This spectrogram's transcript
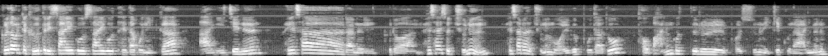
그러다 보니까 그것들이 쌓이고 쌓이고 되다 보니까 아 이제는 회사라는 그러한 회사에서 주는 회사라 주는 월급보다도 더 많은 것들을 벌 수는 있겠구나. 아니면은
